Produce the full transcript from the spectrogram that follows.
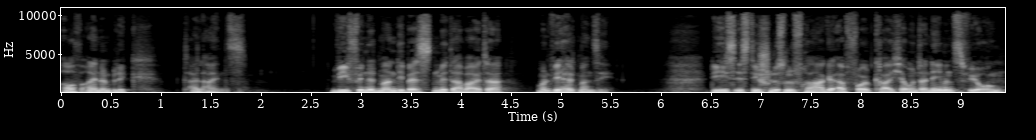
Auf einen Blick Teil 1 Wie findet man die besten Mitarbeiter und wie hält man sie? Dies ist die Schlüsselfrage erfolgreicher Unternehmensführung.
